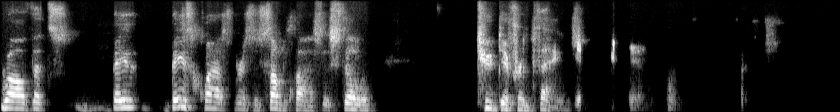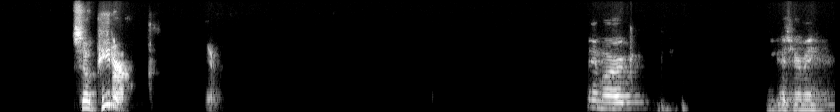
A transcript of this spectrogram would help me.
Well, that's base, base class versus subclass is still two different things. yeah. So Peter, Yeah. Hey, Mark. You guys hear me?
